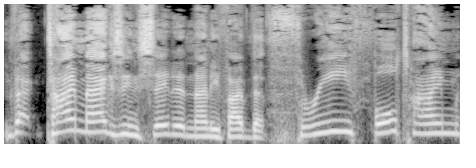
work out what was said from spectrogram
In fact, Time magazine stated in 95 that three full-time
